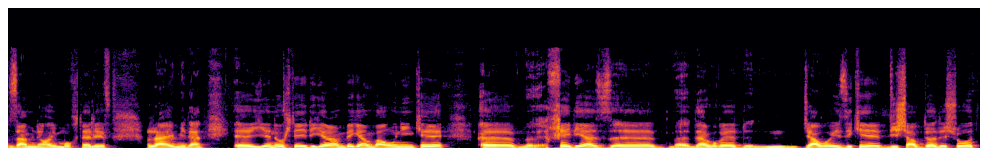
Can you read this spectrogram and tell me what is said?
زمینه های مختلف رأی میدن. یه نکته دیگر هم بگم و اون این که خیلی از در واقع جوایزی که دیشب داده شد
